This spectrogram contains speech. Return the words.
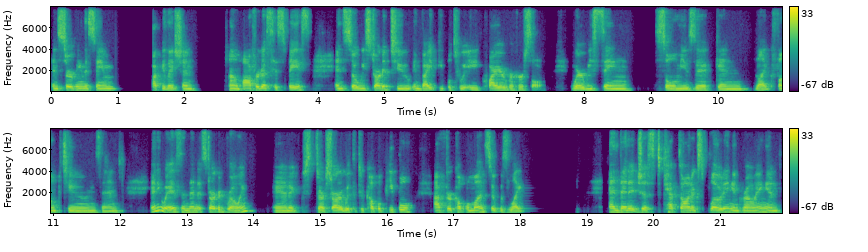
and serving the same population um, offered us his space. And so we started to invite people to a choir rehearsal where we sing soul music and like funk tunes. And, anyways, and then it started growing. And it started with a couple people. After a couple months, it was like, and then it just kept on exploding and growing. And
